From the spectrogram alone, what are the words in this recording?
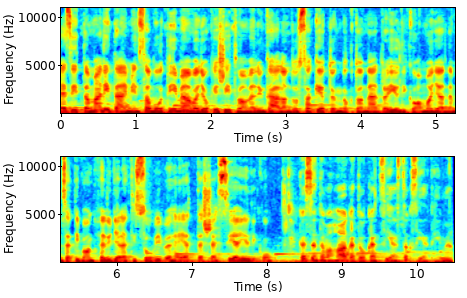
Ez itt a Money Time, én Szabó Tímel vagyok, és itt van velünk állandó szakértőnk dr. Nádra Ildikó, a Magyar Nemzeti Bank felügyeleti szóvivő helyettese. Szia Ildikó! Köszöntöm a hallgatókat, sziasztok, szia Tímel!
